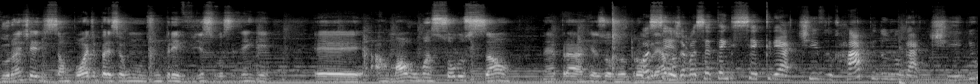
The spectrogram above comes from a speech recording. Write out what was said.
durante a edição pode aparecer alguns imprevistos, você tem que é, arrumar alguma solução né, para resolver o problema. Ou seja, você tem que ser criativo, rápido no gatilho,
